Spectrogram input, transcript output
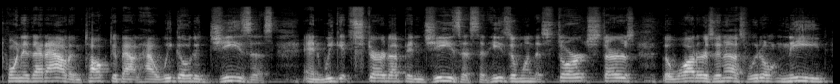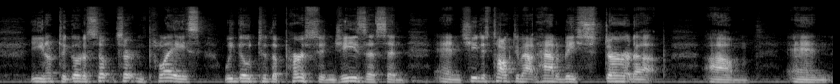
pointed that out and talked about how we go to Jesus and we get stirred up in Jesus, and He's the one that stir, stirs the waters in us. We don't need you know to go to some certain place. We go to the person Jesus, and and she just talked about how to be stirred up. Um, and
